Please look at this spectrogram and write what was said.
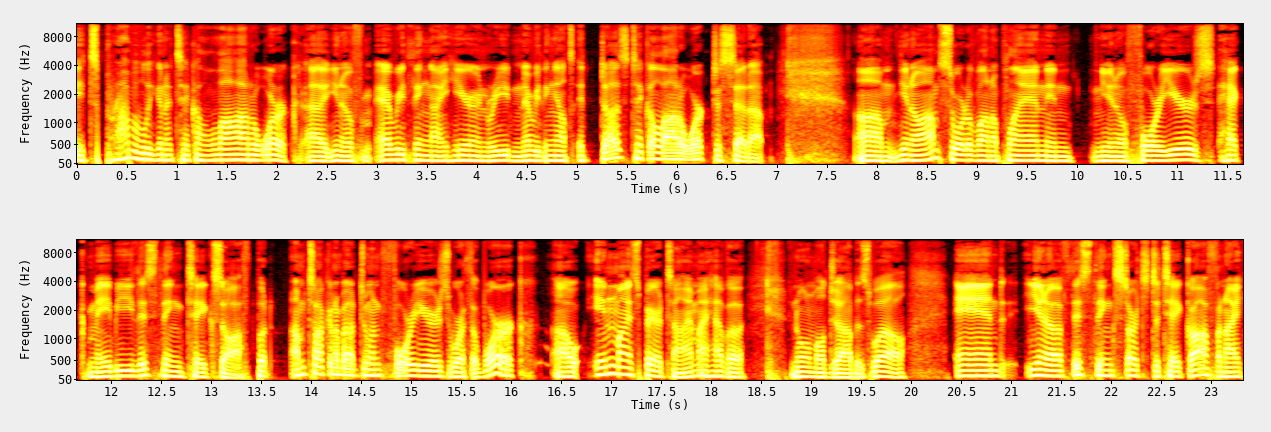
it's probably going to take a lot of work. Uh, you know, from everything I hear and read and everything else, it does take a lot of work to set up. Um, you know, I'm sort of on a plan in, you know, four years. Heck, maybe this thing takes off. But I'm talking about doing four years worth of work uh, in my spare time. I have a normal job as well. And, you know, if this thing starts to take off and I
